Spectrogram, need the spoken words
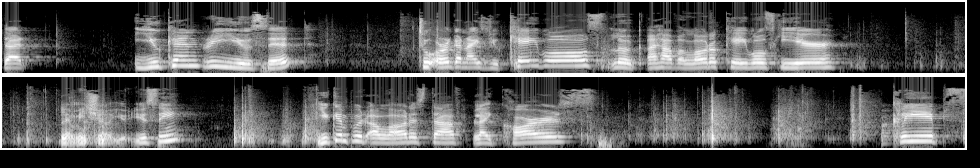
that you can reuse it to organize your cables. Look, I have a lot of cables here. Let me show you. You see? You can put a lot of stuff like cars, clips,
